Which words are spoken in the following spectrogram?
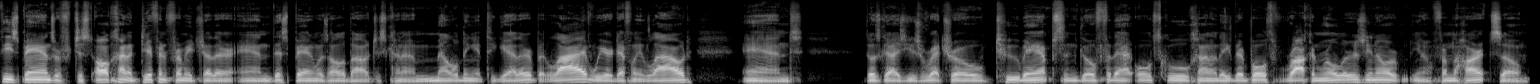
these bands were just all kind of different from each other. And this band was all about just kind of melding it together. But live, we are definitely loud. And those guys use retro tube amps and go for that old school kind of. They they're both rock and rollers, you know, you know, from the heart. So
